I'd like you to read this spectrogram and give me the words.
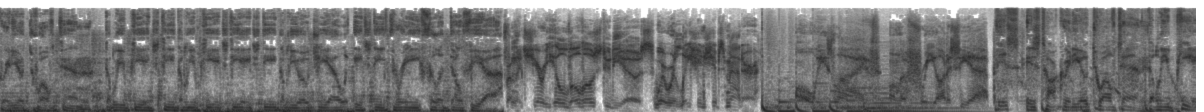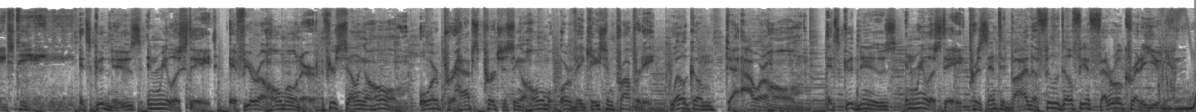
Talk Radio 1210, WPHT, WPHT HD, WOGL HD3, Philadelphia. From the Cherry Hill Volvo Studios, where relationships matter. Always live on the free Odyssey app. This is Talk Radio 1210, WPHT. It's good news in real estate. If you're a homeowner, if you're selling a home, or perhaps purchasing a home or vacation property, welcome to Our Home. It's good news in real estate, presented by the Philadelphia Federal Credit Union.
